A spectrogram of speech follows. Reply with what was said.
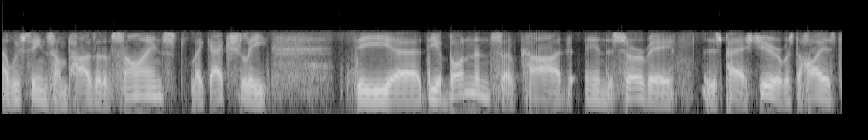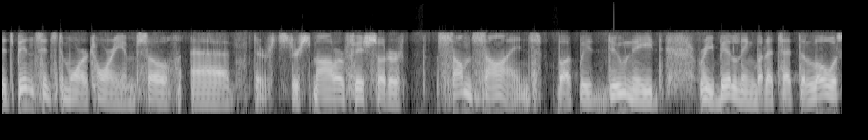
Uh, we've seen some positive signs, like actually the uh, the abundance of cod in the survey this past year was the highest it's been since the moratorium. So uh, there's there's smaller fish, so there's some signs, but we do need rebuilding. But it's at the lowest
